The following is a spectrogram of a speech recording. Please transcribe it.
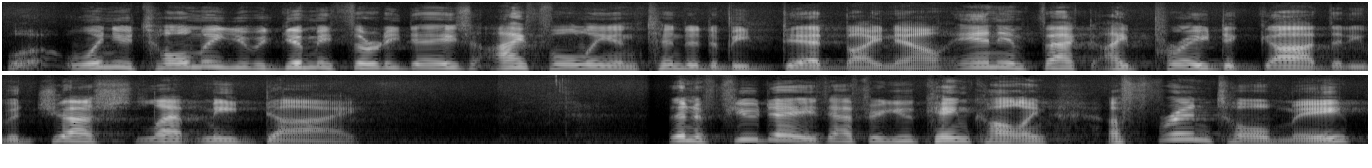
When you told me you would give me 30 days, I fully intended to be dead by now. And in fact, I prayed to God that He would just let me die. Then, a few days after you came calling, a friend told me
